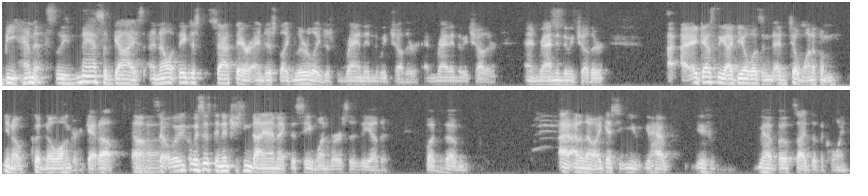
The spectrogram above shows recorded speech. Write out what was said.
behemoths, these massive guys, and all, they just sat there and just like literally just ran into each other and ran into each other and ran into each other. I, I guess the idea wasn't until one of them, you know, could no longer get up. Um, Uh-huh. So it was just an interesting dynamic to see one versus the other. But um, I, I don't know. I guess you you have you you have both sides of the coin.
